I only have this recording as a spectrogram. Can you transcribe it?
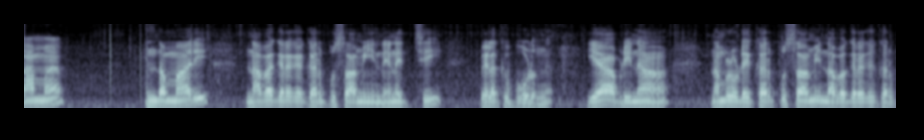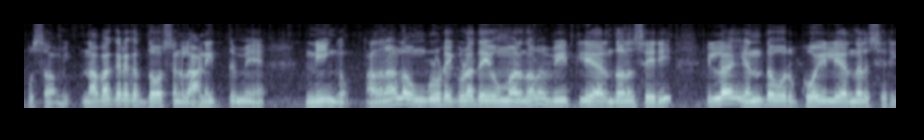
நாம் இந்த மாதிரி நவகிரக கருப்புசாமியை நினச்சி விளக்கு போடுங்க. ஏன் அப்படின்னா நம்மளுடைய கருப்புசாமி நவகிரக கருப்புசாமி. நவகிரக தோஷங்கள் அனைத்துமே நீங்கும். அதனால் உங்களுடைய குலதெய்வமாக இருந்தாலும் வீட்லேயே இருந்தாலும் சரி இல்லை எந்த ஒரு கோயிலையாக இருந்தாலும் சரி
